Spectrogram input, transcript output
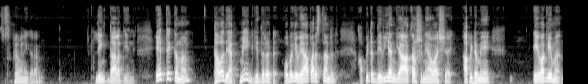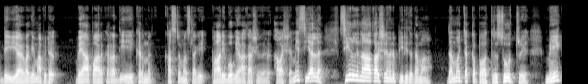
ශ්‍රවණය කරන්න. ලිංක් දාලා තියෙන්නේ. ඒත් එක්කම තව දෙයක්. මේ ගෙදරට ඔබගේ ව්‍යාපරස්ථාන්ට අපිට දෙවියන්ගේ ආකර්ශණය අවශ්‍යයි. අපිට මේ ඒ වගේම දෙවියන් වගේම අපිට ව්‍යාපාර කරද්දි ඒ කරන කස්ටමස්ලගේ පාරිභෝගය ආකර්ශණ අවශ්‍ය මේ සියල්ල සියලු දෙන ආකර්ශණය වෙන පිරිත තමා දම්මචක්ක පවත්‍ර සූත්‍රය. මේක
